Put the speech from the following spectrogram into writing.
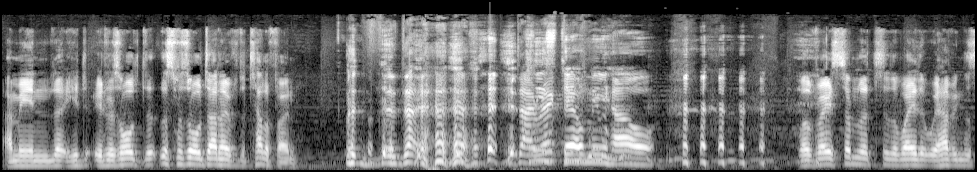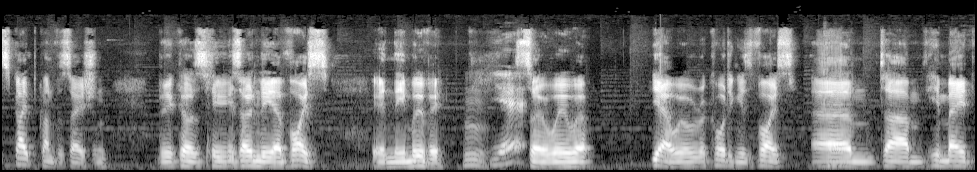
I mean, it, it was all. This was all done over the telephone. Please tell me how. Well, very similar to the way that we're having the Skype conversation, because he's only a voice in the movie. Yeah. So we were, yeah, we were recording his voice, and um, he made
